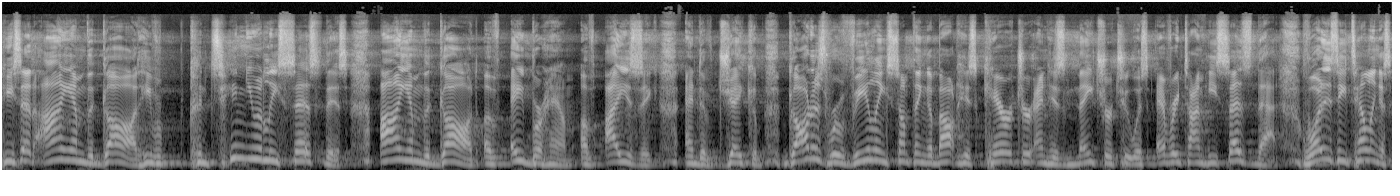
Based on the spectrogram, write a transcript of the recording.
He said, I am the God. He continually says this I am the God of Abraham, of Isaac, and of Jacob. God is revealing something about His character and His nature to us every time He says that. What is He telling us?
